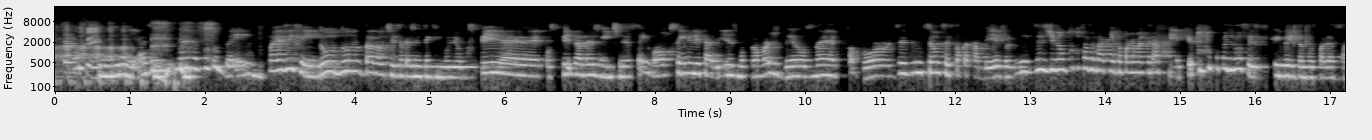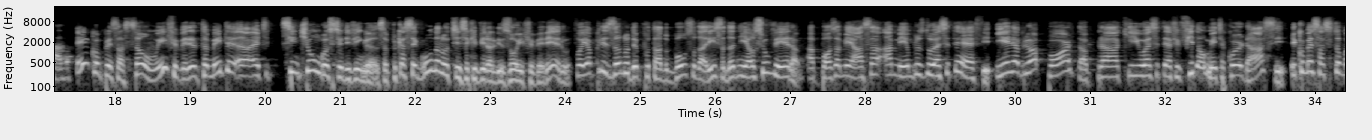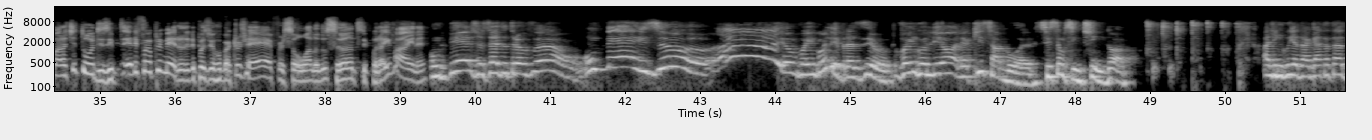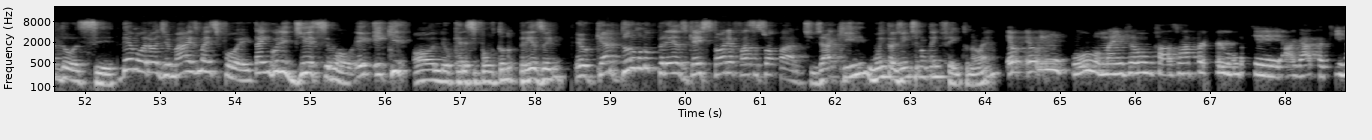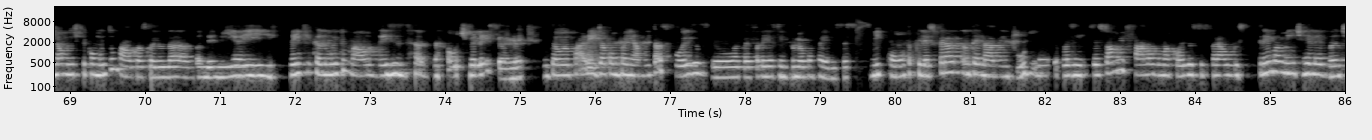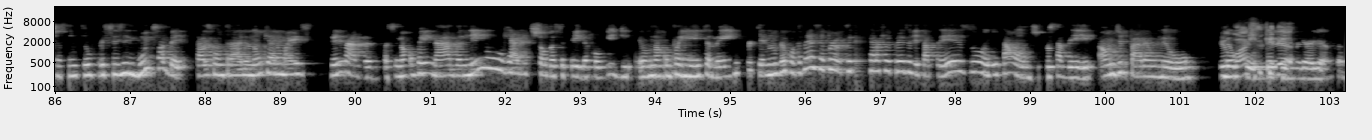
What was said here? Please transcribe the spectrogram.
Perfeito. a gente, né, tá tudo bem. Mas, enfim, do, do, da notícia que a gente tem que engolir o cuspir, é cuspida, né, gente? Sem golpe, sem militarismo, pelo amor de Deus, né? Por favor. Vocês não sei onde vocês estão com a cabeça. Vocês deviam tudo fazer vaquinha pra pagar minha terapia, porque é tudo culpa de vocês que ficam inventando essas palhaçadas. Em compensação, em fevereiro também te, a gente sentiu um gostinho de vingança, porque a segunda notícia que viralizou em fevereiro foi a prisão do deputado bolsonarista Daniel Silveira, após ameaça a membros do STF. E ele abriu a porta para que o STF finalmente acordasse e começasse a tomar atitudes. E ele foi o primeiro, né? depois veio Roberto Jefferson, Alan dos Santos e por aí vai, né? Um beijo, Zé do Trovão! Um beijo! Eu vou engolir, Brasil. Vou engolir, olha, que sabor. Vocês estão sentindo, ó? A linguinha da gata tá doce. Demorou demais, mas foi. Tá engolidíssimo. E, e, que. Olha, eu quero esse povo todo preso, hein? Eu quero todo mundo preso, que a história faça a sua parte. Já que muita gente não tem feito, não é? Eu, eu incluo, mas eu faço uma pergunta, porque a gata aqui realmente ficou muito mal com as coisas da pandemia e vem ficando muito mal desde a última eleição, né? Então eu parei de acompanhar muitas coisas. Eu até falei assim pro meu companheiro: você me conta, porque ele é super antenado em tudo, né? Eu falei assim, você só me fala alguma coisa se for algo extremamente relevante, assim, que eu precise muito saber. Caso contrário, eu não quero mais ver nada. Assim, não acompanhei nada, nem o reality show da CPI da Covid, eu não acompanhei também, porque não deu conta. Mas assim, se o cara foi preso, ele tá preso, ele tá onde? Pra saber aonde para o meu eu acho que ele é...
